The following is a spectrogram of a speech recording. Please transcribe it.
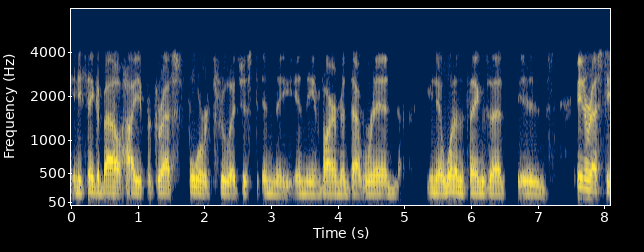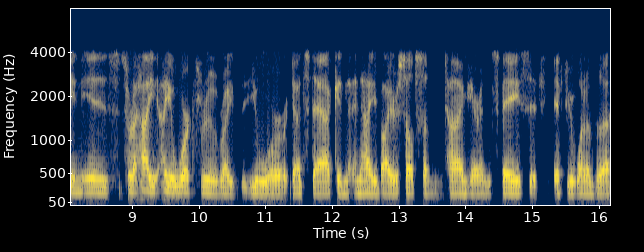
and you think about how you progress forward through it just in the in the environment that we're in you know one of the things that is interesting is sort of how you how you work through right your debt stack and, and how you buy yourself some time here in the space if if you're one of the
